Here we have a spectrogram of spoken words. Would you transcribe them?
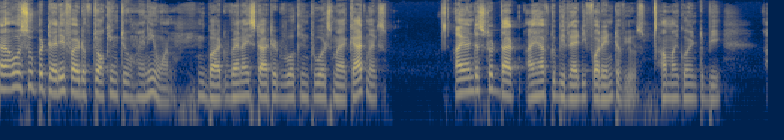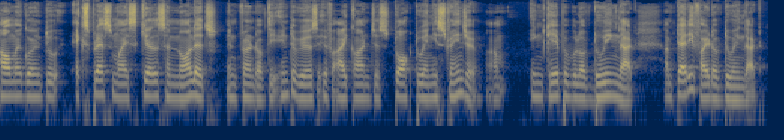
I was super terrified of talking to anyone, but when I started working towards my academics, I understood that I have to be ready for interviews. How am I going to be? How am I going to express my skills and knowledge in front of the interviewers if I can't just talk to any stranger? I'm incapable of doing that. I'm terrified of doing that.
